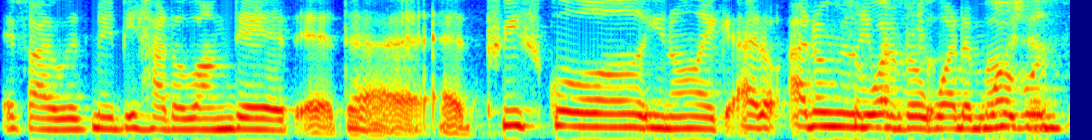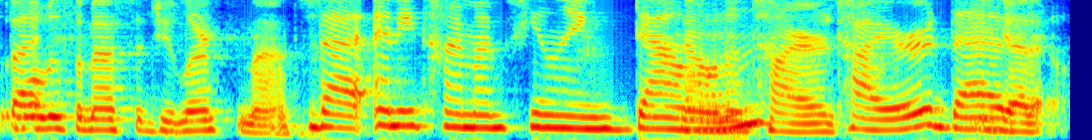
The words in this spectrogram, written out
if I was maybe had a long day at at, uh, at preschool, you know, like I don't, I don't really so remember what emotions. What was, but what was the message you learned from that? That anytime I'm feeling down, down and tired, tired, that a,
